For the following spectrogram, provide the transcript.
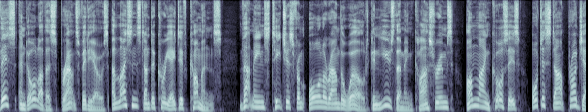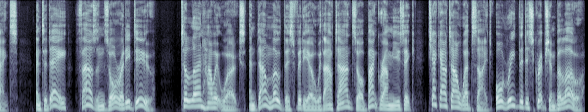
This and all other Sprouts videos are licensed under Creative Commons. That means teachers from all around the world can use them in classrooms, online courses, or to start projects. And today, thousands already do. To learn how it works and download this video without ads or background music, check out our website or read the description below.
